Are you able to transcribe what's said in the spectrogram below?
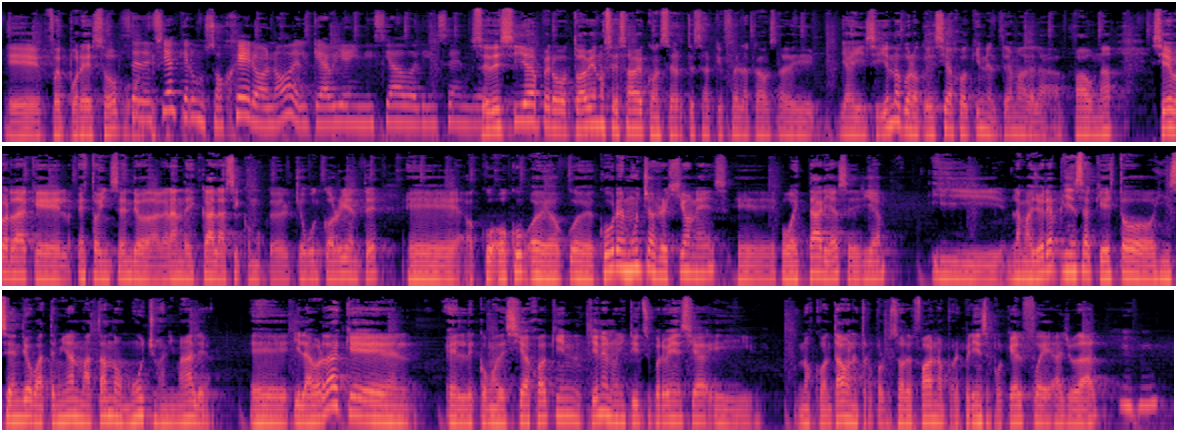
eh, fue por eso. Se decía que era un sojero, ¿no? El que había iniciado el incendio. Se decía, pero todavía no se sabe con certeza qué fue la causa. Y, y ahí, siguiendo con lo que decía Joaquín, el tema de la fauna, sí es verdad que estos incendios a grande escala, así como que el que hubo en Corriente, eh, eh, cubren muchas regiones o hectáreas, se diría, y la mayoría piensa que estos incendios va a terminar matando muchos animales. y la verdad que el, como decía Joaquín, tienen un instinto de supervivencia y nos contaba nuestro profesor de fauna por experiencia, porque él fue a ayudar,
